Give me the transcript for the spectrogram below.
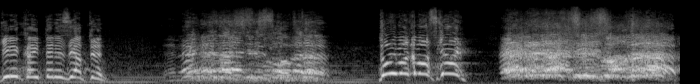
Girin kayıtlarınızı yaptırın. Emredersiniz komutanım. Duymadım asker. Emredersiniz komutanım.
